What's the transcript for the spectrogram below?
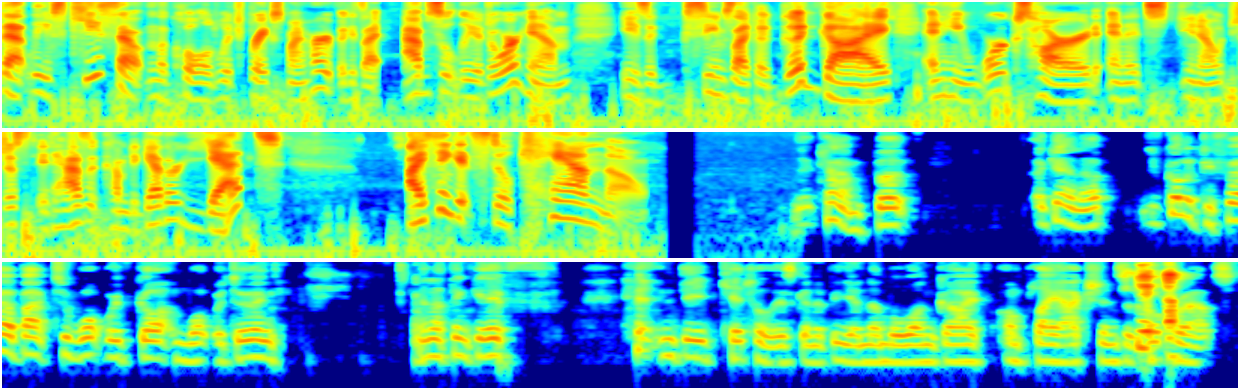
that leaves Keese out in the cold, which breaks my heart because I absolutely adore him. He's a seems like a good guy and he works hard and it's, you know, just it hasn't come together yet. I think it still can though. It can. But again, uh, you've got to defer back to what we've got and what we're doing. And I think if indeed Kittle is going to be your number one guy on play actions and hook routes,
